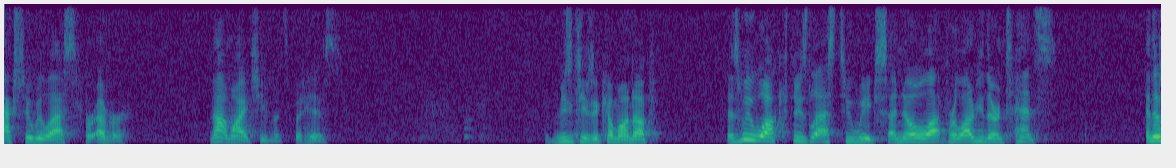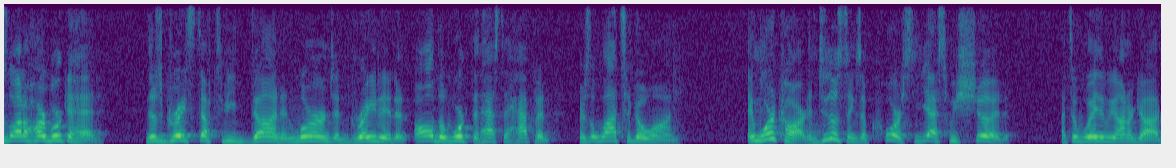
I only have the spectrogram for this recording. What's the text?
actually will last forever. Not my achievements, but his. The music teams can come on up. As we walk through these last two weeks, I know a lot for a lot of you they're intense. And there's a lot of hard work ahead. There's great stuff to be done and learned and graded and all the work that has to happen. There's a lot to go on. And work hard and do those things. Of course, yes, we should. That's a way that we honor God.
